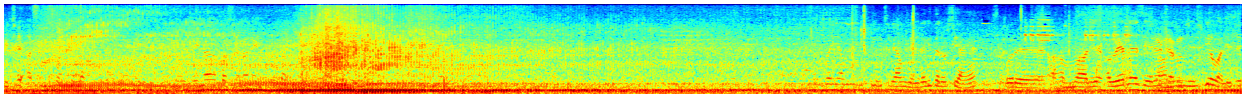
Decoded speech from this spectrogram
पीछे अस्सी बस भाई हम टीम श्रीराम गोजरा की तरफ़ से आए हैं और हम आज अवेयरनेस दे रहे हैं ट्रैफ़िक न्यूज़ के हवाले से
